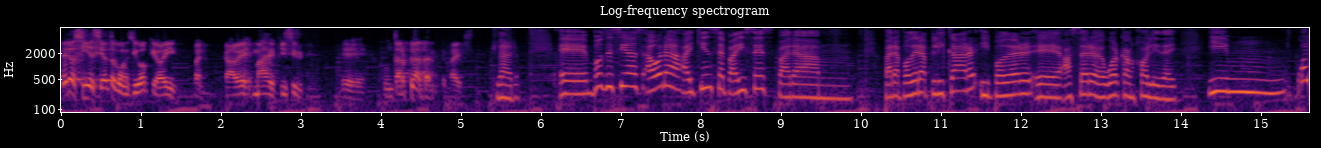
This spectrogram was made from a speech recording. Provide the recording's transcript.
Pero sí es cierto, como decís vos, que hoy, bueno, cada vez más difícil eh, juntar plata en este país. Claro. Eh, vos decías, ahora hay 15 países para, mm, para poder aplicar y poder eh, hacer Work and Holiday. ¿Y mm, cuál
